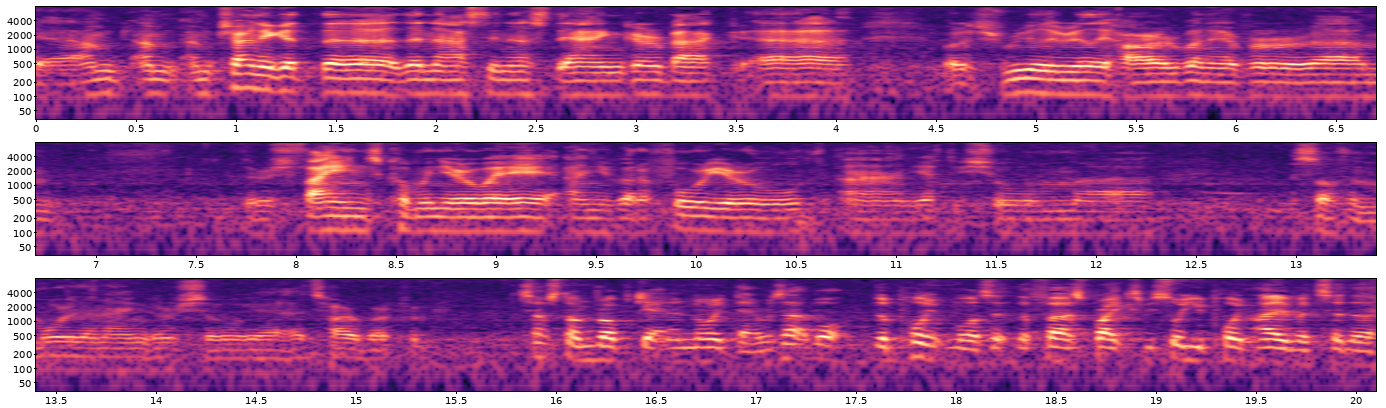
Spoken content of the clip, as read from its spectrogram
yeah, I'm, I'm, I'm trying to get the, the nastiness, the anger back. Uh, but it's really, really hard whenever um, there's fines coming your way and you've got a four year old and you have to show them uh, something more than anger. So yeah, it's hard work for me. Touched on Rob getting annoyed there. Was that what the point was at the first break? Because we saw you point over to the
